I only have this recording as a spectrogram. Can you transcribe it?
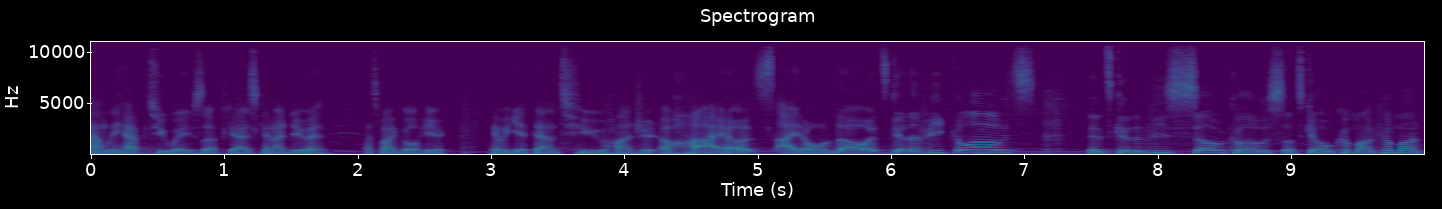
I only have two waves left, guys. Can I do it? That's my goal here. Can we get down 200 Ohio's? I don't know. It's going to be close. It's going to be so close. Let's go. Come on, come on.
